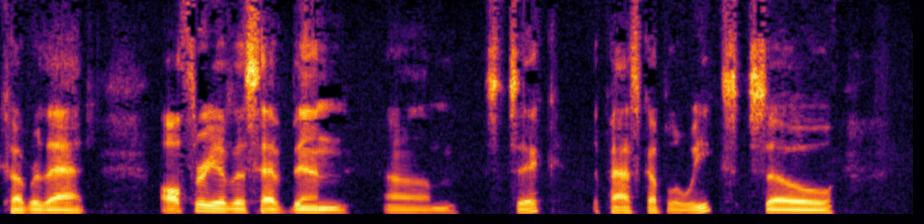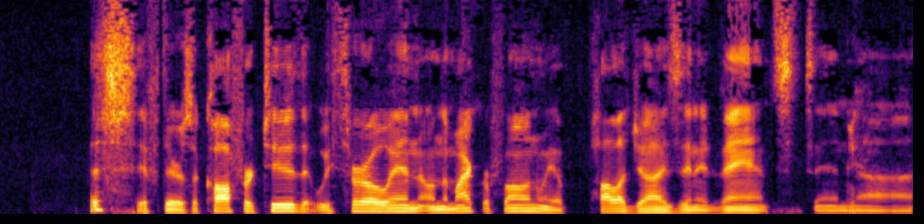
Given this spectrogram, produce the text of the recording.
cover that. All three of us have been um, sick the past couple of weeks. So this, if there's a cough or two that we throw in on the microphone, we apologize in advance and uh,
